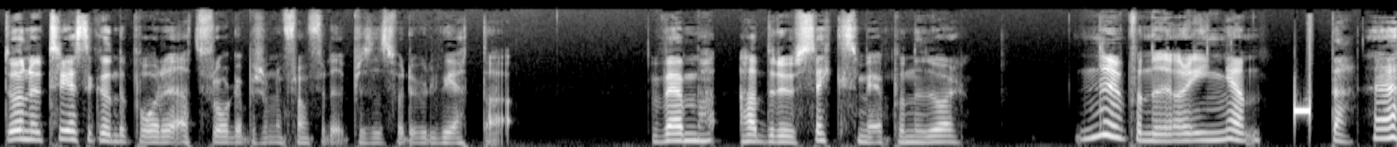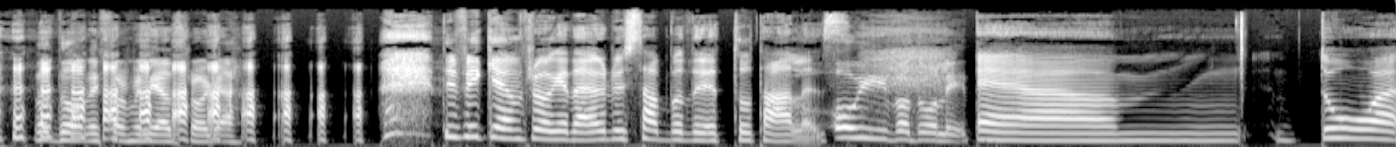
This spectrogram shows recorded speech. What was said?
Du har nu tre sekunder på dig att fråga personen framför dig precis vad du vill veta. Vem hade du sex med på nyår? Nu på nyår, ingen. Vad dåligt formulerad fråga. Du fick en fråga där och du sabbade det totales. Oj vad dåligt. Ehm, då,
